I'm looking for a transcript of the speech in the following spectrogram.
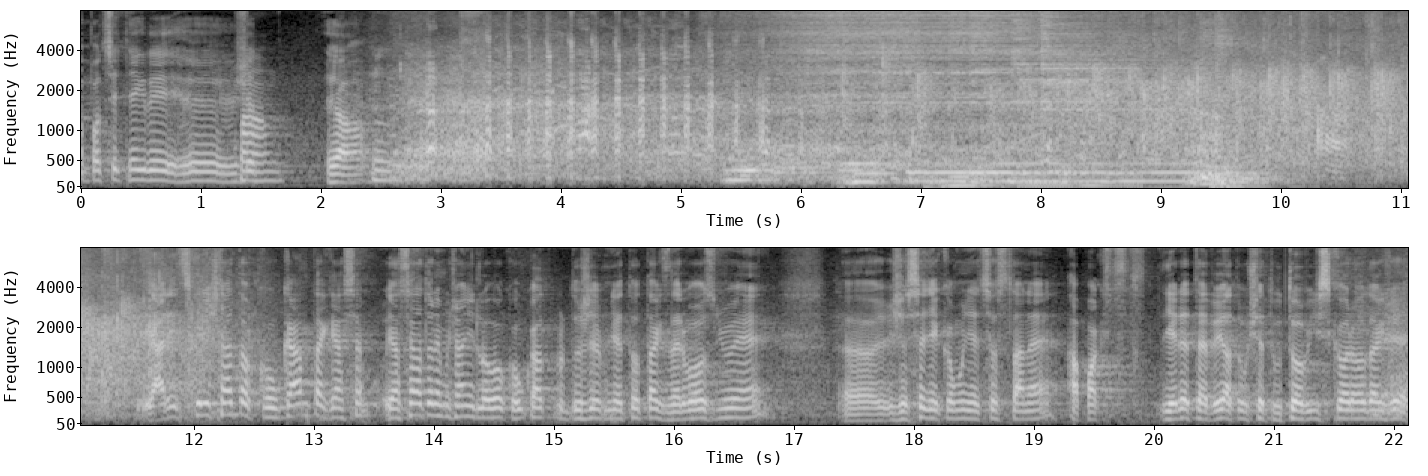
pocit někdy, eh, že... Mám. Jo. Já vždycky, když na to koukám, tak já, jsem, já se na to nemůžu ani dlouho koukat, protože mě to tak znervózňuje, eh, že se někomu něco stane a pak jedete vy a to už je tutový skoro, takže...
